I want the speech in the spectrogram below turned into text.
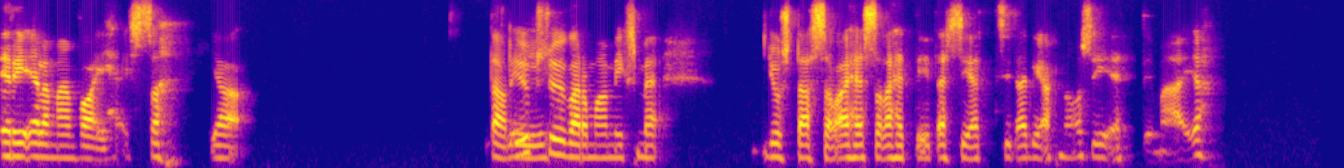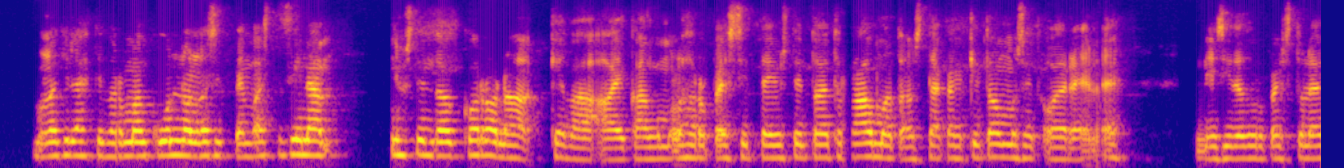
eri elämänvaiheissa. Ja tämä oli Niin. yksi syy varmaan, miksi me just tässä vaiheessa lähdettiin tässä sitä diagnoosia etsimään. Ja, Mullakin lähti varmaan kunnolla sitten vasta siinä justin tuo korona-kevään aikaan, kun mulla rupesi sitten justin toi traumatosta ja kaikki tommoset oireilee. Niin siitä rupesi tulee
